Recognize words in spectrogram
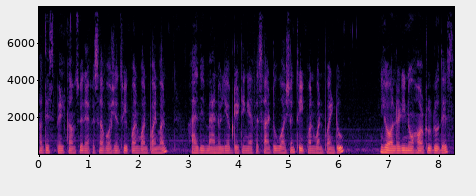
Now this build comes with FSR version 3.1.1. I'll be manually updating FSR2 version 3.1.2. You already know how to do this.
